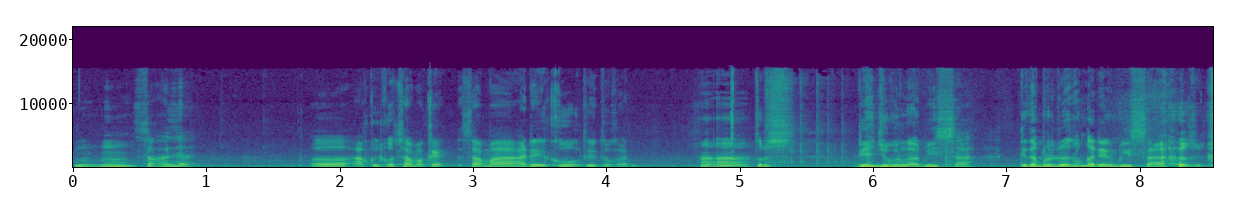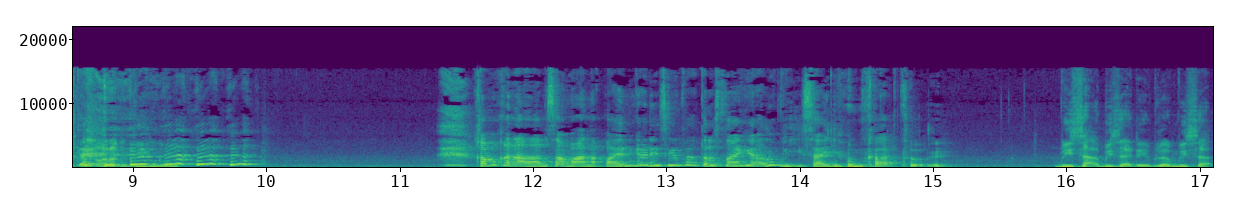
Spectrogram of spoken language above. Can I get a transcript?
Mm-mm, soalnya eh, aku ikut sama kayak sama adekku waktu itu kan. Heeh. Terus dia juga nggak bisa. Kita berdua tuh nggak ada yang bisa, kayak orang bingung. Kamu kenalan sama anak lain gak di situ? Terus nanya lu bisa nyium kartu? Bisa, bisa dia bilang bisa.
